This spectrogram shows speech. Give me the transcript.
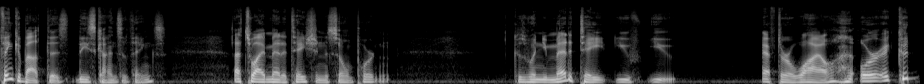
think about this these kinds of things. That's why meditation is so important. Because when you meditate you you after a while or it could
